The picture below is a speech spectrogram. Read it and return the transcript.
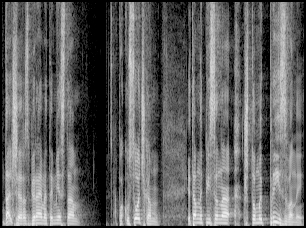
Дальше разбираем это место по кусочкам. И там написано, что мы призваны.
